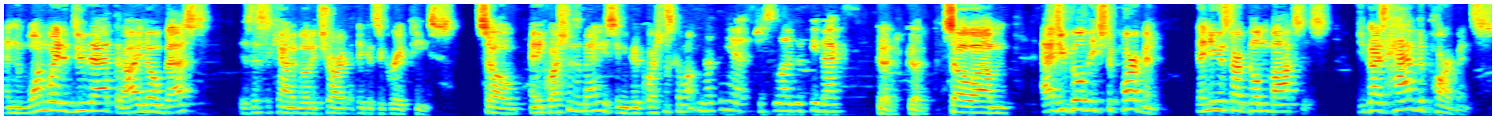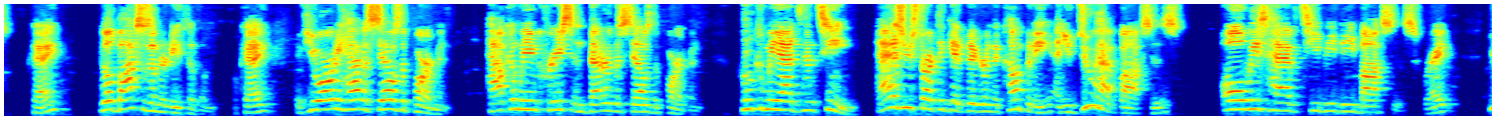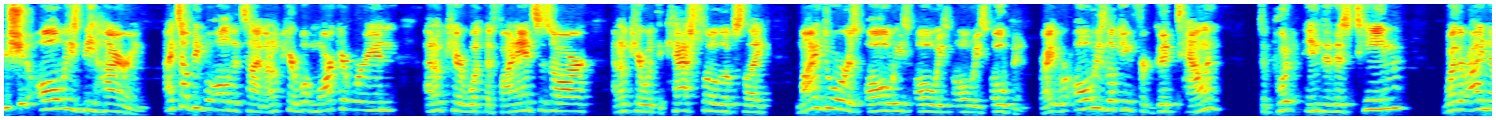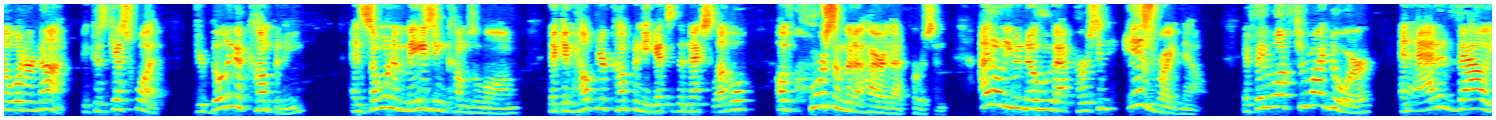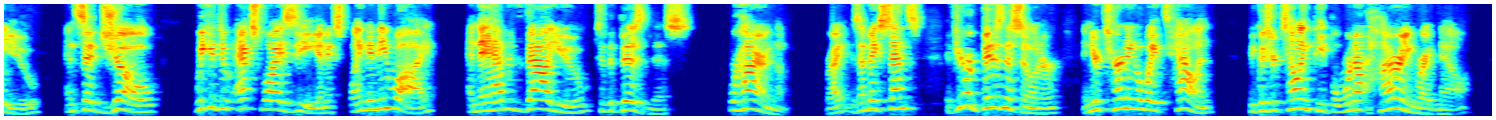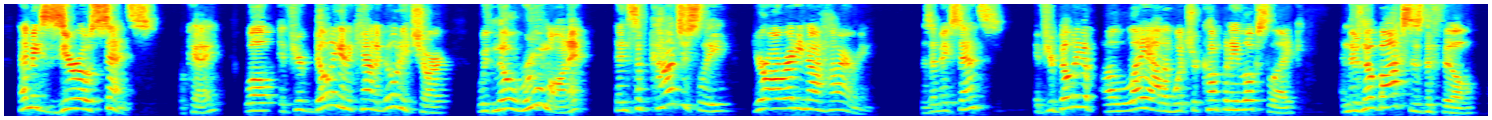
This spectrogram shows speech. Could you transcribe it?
And one way to do that that I know best is this accountability chart. I think it's a great piece. So, any questions, Amanda? You see any good questions come up? Nothing yet. Just a lot of good feedback. Good, good. So, um, as you build each department, then you can start building boxes. If you guys have departments, okay, build boxes underneath of them. Okay. If you already have a sales department, how can we increase and better the sales department? Who can we add to the team? As you start to get bigger in the company and you do have boxes, always have TBD boxes, right? You should always be hiring. I tell people all the time, I don't care what market we're in, I don't care what the finances are, I don't care what the cash flow looks like. My door is always, always, always open, right? We're always looking for good talent to put into this team, whether I know it or not. Because guess what? If you're building a company and someone amazing comes along that can help your company get to the next level, of course, I'm going to hire that person. I don't even know who that person is right now. If they walked through my door and added value and said, Joe, we could do X, Y, Z and explain to me why, and they added value to the business, we're hiring them, right? Does that make sense? If you're a business owner and you're turning away talent because you're telling people we're not hiring right now, that makes zero sense, okay? Well, if you're building an accountability chart with no room on it, then subconsciously you're already not hiring. Does that make sense? If you're building a, a layout of what your company looks like and there's no boxes to fill,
